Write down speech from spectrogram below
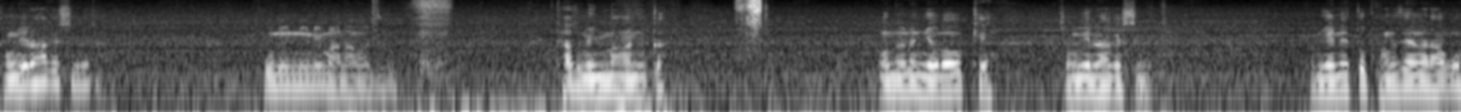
정리를 하겠습니다. 보는 눈이 많아가지고 다소 민망하니까 오늘은 이렇게 정리를 하겠습니다. 그럼 얘네 또 방생을 하고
